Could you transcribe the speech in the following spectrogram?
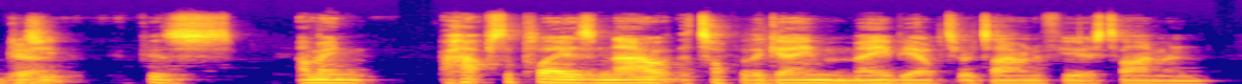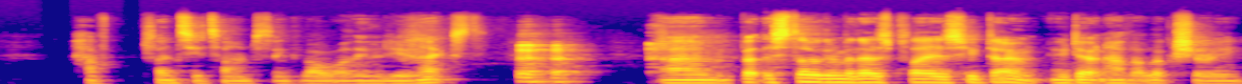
Because yeah. because I mean, perhaps the players now at the top of the game may be able to retire in a few years' time and have plenty of time to think about what they're going to do next. um, but there's still going to be those players who don't, who don't have that luxury,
